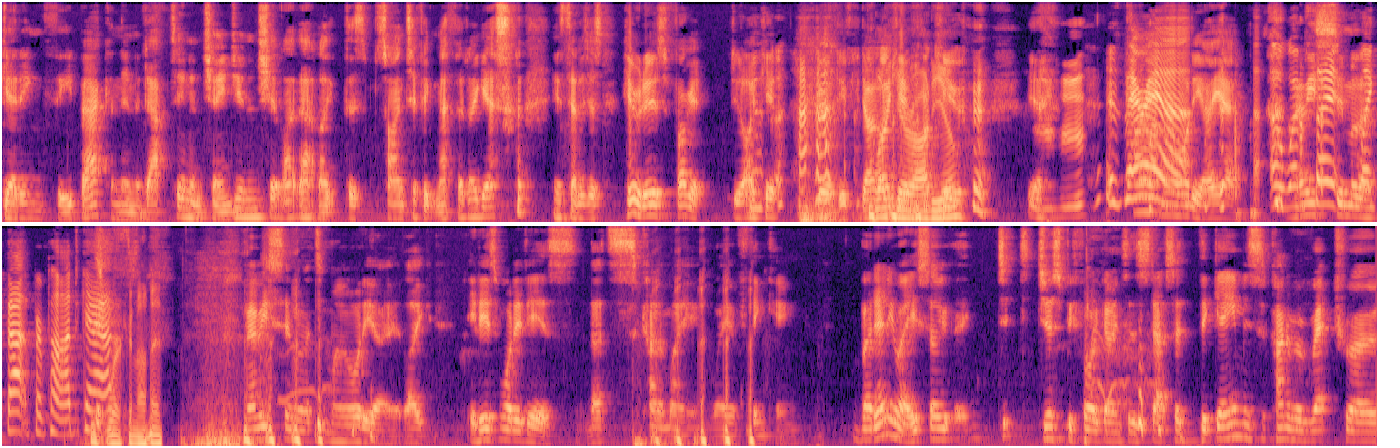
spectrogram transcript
getting feedback and then adapting and changing and shit like that. Like this scientific method, I guess, instead of just here it is, fuck it. Do you like it? Good. If you don't Like like, your it, fuck audio? you. yeah. hmm Is there Kind a, audio? Yeah. a Very website similar. like that for podcasts? He's working on it. very similar to my audio. Like it is what it is. That's kind of my way of thinking. But anyway, so uh, j- just before I go into the stats, so the game is kind of a retro.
